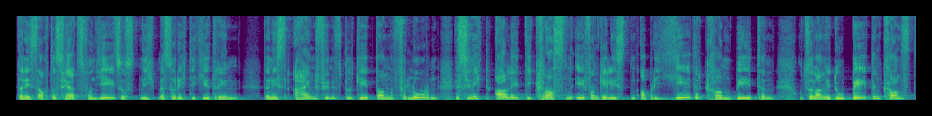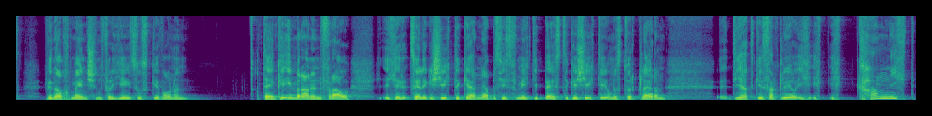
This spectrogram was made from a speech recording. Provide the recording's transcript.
Dann ist auch das Herz von Jesus nicht mehr so richtig hier drin. Dann ist ein Fünftel geht dann verloren. Es sind nicht alle die krassen Evangelisten, aber jeder kann beten. Und solange du beten kannst, werden auch Menschen für Jesus gewonnen. Denke immer an eine Frau, ich erzähle Geschichte gerne, aber es ist für mich die beste Geschichte, um es zu erklären. Die hat gesagt, Leo, ich, ich, ich kann nicht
